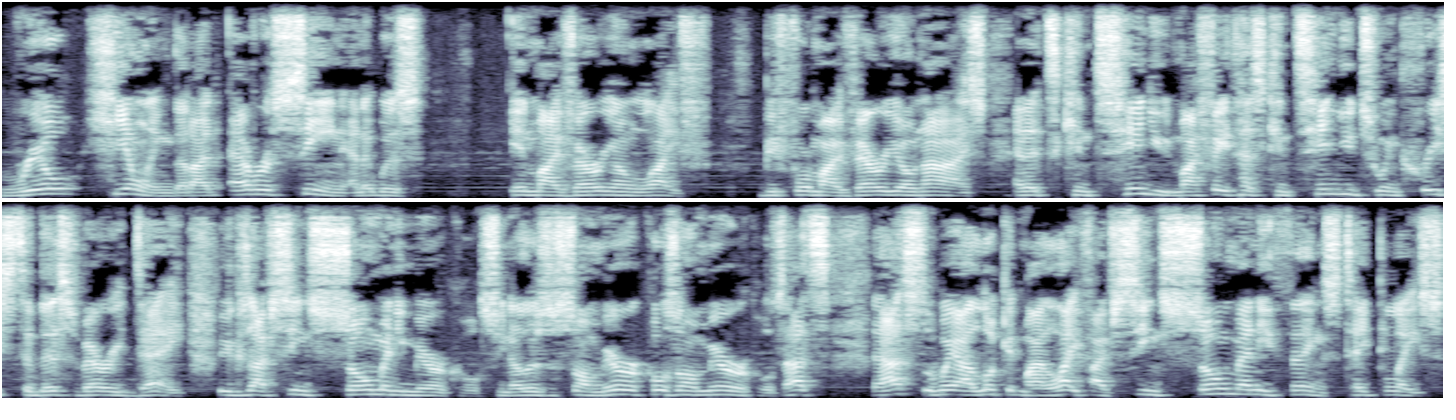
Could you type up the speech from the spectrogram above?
real healing that I'd ever seen. And it was in my very own life before my very own eyes. And it's continued. My faith has continued to increase to this very day because I've seen so many miracles. You know, there's a song, miracles on miracles. That's, that's the way I look at my life. I've seen so many things take place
